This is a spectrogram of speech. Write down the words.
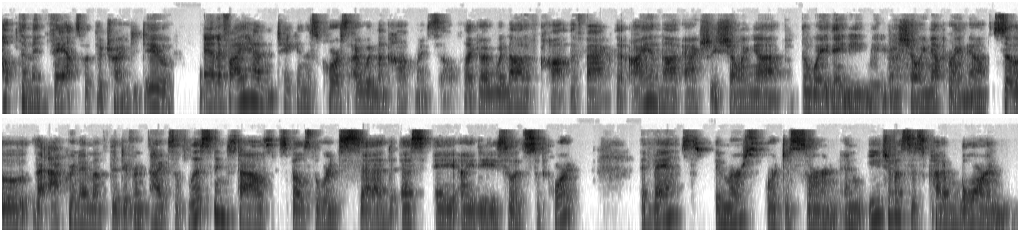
help them advance what they're trying to do. And if I hadn't taken this course, I wouldn't have caught myself. Like I would not have caught the fact that I am not actually showing up the way they need me to be showing up right now. So the acronym of the different types of listening styles spells the word SAID, S A I D. So it's support, advance, immerse, or discern. And each of us is kind of born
